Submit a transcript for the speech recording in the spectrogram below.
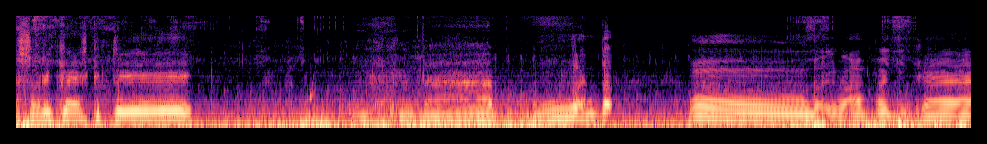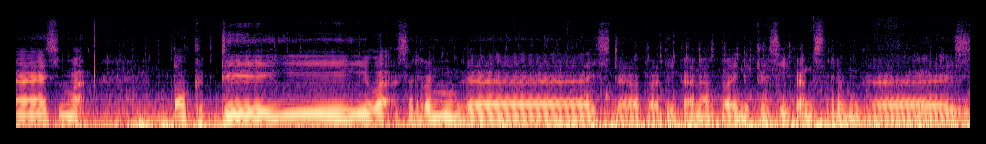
Wah, sorry guys, gede. Mantap. Uh, entok. Hmm, entok iwak apa iki guys? Mak toh gede iwak serem guys. Dapat ikan apa ini guys? Ikan serem guys.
